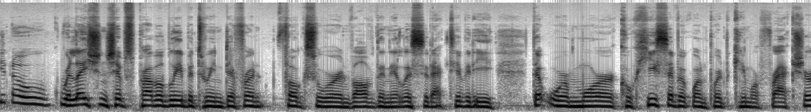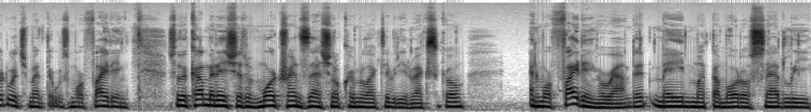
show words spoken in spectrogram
you know, relationships probably between different folks who were involved in illicit activity that were more cohesive at one point became more fractured, which meant there was more fighting. So the combination of more transnational criminal activity in Mexico and more fighting around it made Matamoros sadly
